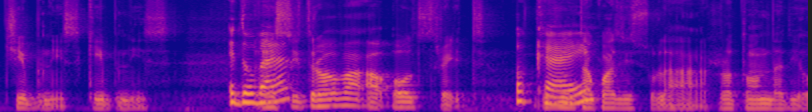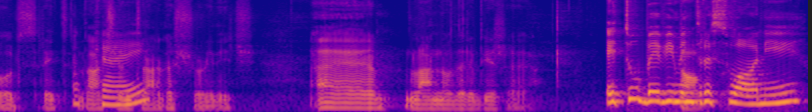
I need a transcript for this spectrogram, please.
Gibneys, Gibneys, E dov'è? e si trova a Old Street, Ok. giunta quasi sulla rotonda di Old Street, la Ok. centrale a Shoreditch. È l'anno delle birre. E tu bevi mentre Top. suoni?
